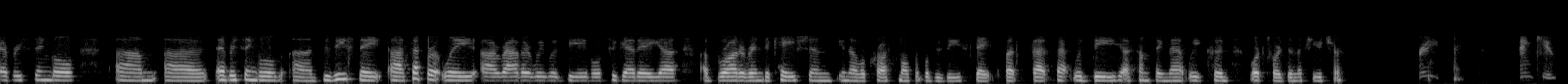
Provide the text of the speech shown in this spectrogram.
every single Um, uh, uh, disease state uh, separately. Rather, we would be able to get a broader indication, you know, across multiple disease states. But that, that would be something that we could work towards in the future. Great. Thank you.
